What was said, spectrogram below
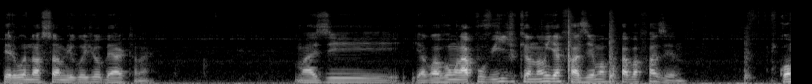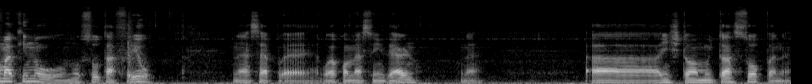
pergunta do nosso amigo Gilberto, né? Mas e, e agora vamos lá pro vídeo que eu não ia fazer, mas vou acabar fazendo. Como aqui no, no sul tá frio, nessa é, agora começa o inverno, né? A, a gente toma muita sopa, né?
